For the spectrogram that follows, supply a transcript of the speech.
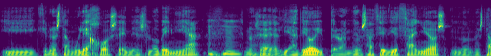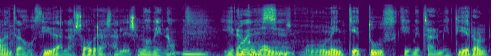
y que no está muy lejos, en Eslovenia, no sé el día de hoy, pero al menos hace 10 años no, no, estaban traducidas las obras al esloveno. Mm, y era como una inquietud que me transmitieron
